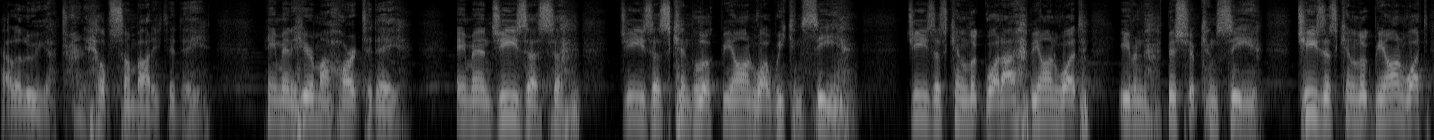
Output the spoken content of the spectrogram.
Hallelujah. I'm trying to help somebody today. Amen. Hear my heart today. Amen. Jesus, uh, Jesus can look beyond what we can see. Jesus can look what I, beyond what even Bishop can see. Jesus can look beyond what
